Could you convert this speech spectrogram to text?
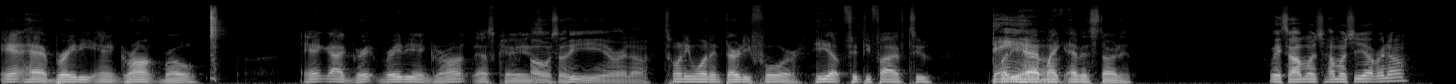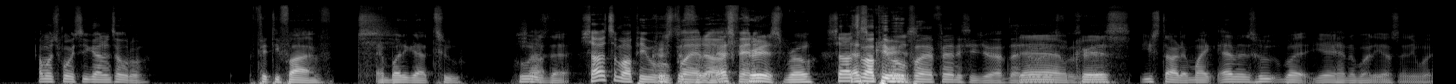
Ant had Brady and Gronk, bro. Ant got great Brady and Gronk. That's crazy. Oh, so he eating right now. 21 and 34. He up 55 too. But he had Mike Evans starting. Wait, so how much? How much he up right now? How much points he got in total? 55. And Buddy got two. Who is Shout- that? Shout out to my people who playing. Uh, That's fan- Chris, bro. Shout out That's to my people who Chris. playing fantasy draft. That Damn, Chris. You started Mike Evans, who? But you ain't had nobody else anyway.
